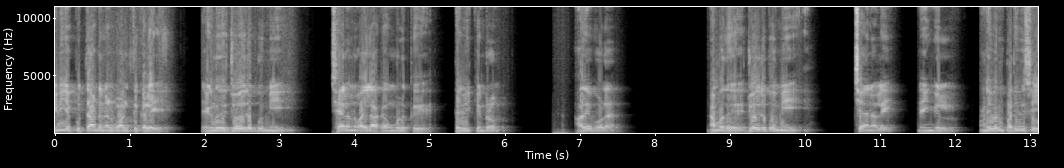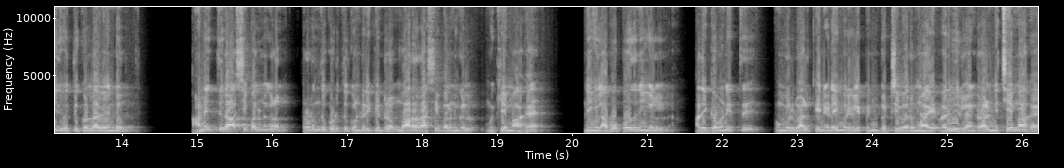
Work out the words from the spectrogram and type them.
இனிய புத்தாண்டு நல்வாழ்த்துக்களை எங்களது ஜோதிட பூமி சேனல் வாயிலாக உங்களுக்கு தெரிவிக்கின்றோம். அதேபோல் நமது ஜோதிட பூமி சேனலை நீங்கள் அனைவரும் பதிவு செய்து வைத்துக்கொள்ள வேண்டும். அனைத்து ராசி பலன்களும் தொடர்ந்து கொடுத்து கொண்டிருக்கின்றோம். வார ராசி பலன்கள் முக்கியமாக நீங்கள் அவ்வப்போது நீங்கள் அதை கவனித்து உங்கள் வாழ்க்கை நடைமுறைகளை பின்பற்றி வருமாய் வருவீர்கள் என்றால் நிச்சயமாக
